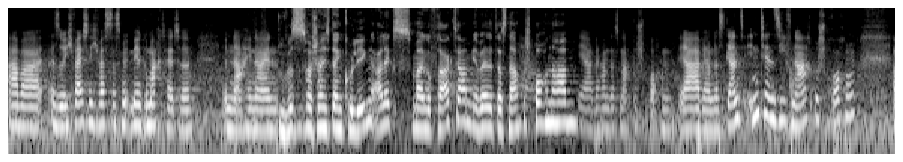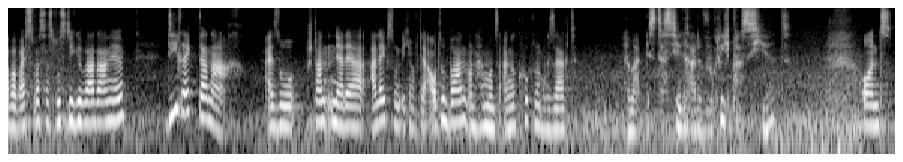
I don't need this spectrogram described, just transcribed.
Aber also ich weiß nicht, was das mit mir gemacht hätte im Nachhinein. Du wirst es wahrscheinlich deinen Kollegen Alex mal gefragt haben. Ihr werdet das nachbesprochen ja. haben? Ja, wir haben das nachbesprochen. Ja, wir haben das ganz intensiv nachbesprochen. Aber weißt du, was das Lustige war, Daniel? Direkt danach, also standen ja der Alex und ich auf der Autobahn und haben uns angeguckt und gesagt, hör mal, ist das hier gerade wirklich passiert? Und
